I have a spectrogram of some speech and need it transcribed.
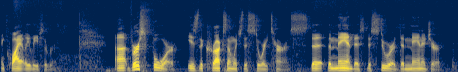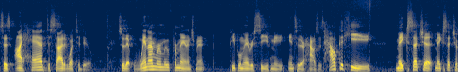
and quietly leaves the room. Uh, verse 4 is the crux on which this story turns. The, the man, the, the steward, the manager, says, I have decided what to do so that when I'm removed from management, people may receive me into their houses. How could he make such a, make such a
